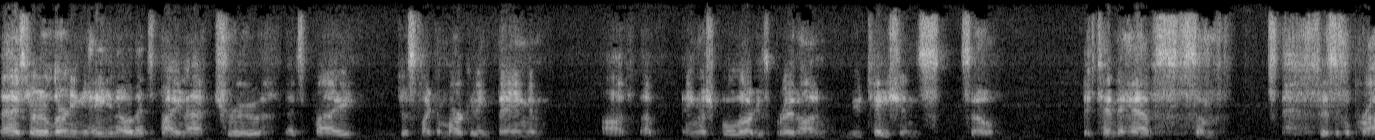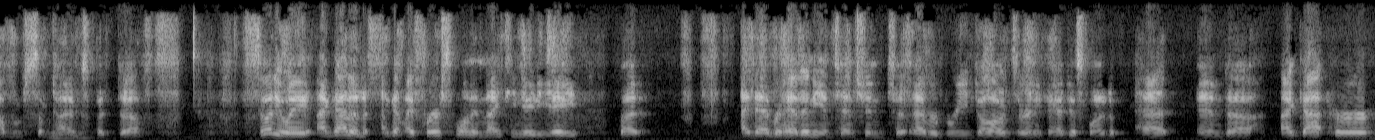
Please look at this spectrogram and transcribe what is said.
then I started learning, hey, you know, that's probably not true. That's probably just like a marketing thing. And uh, a English bulldog is bred on mutations, so they tend to have some physical problems sometimes. Mm-hmm. But uh, so anyway, I got a I got my first one in 1988, but I never had any intention to ever breed dogs or anything. I just wanted a pet, and uh, I got her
